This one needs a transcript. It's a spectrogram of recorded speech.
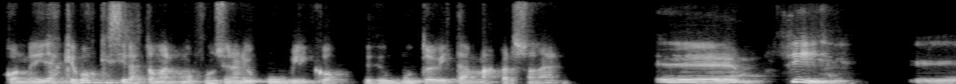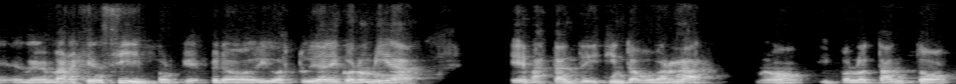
con medidas que vos quisieras tomar como funcionario público desde un punto de vista más personal. Eh, sí, eh, en el margen sí, porque, pero digo, estudiar economía es bastante distinto a gobernar, ¿no? Y por lo tanto,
